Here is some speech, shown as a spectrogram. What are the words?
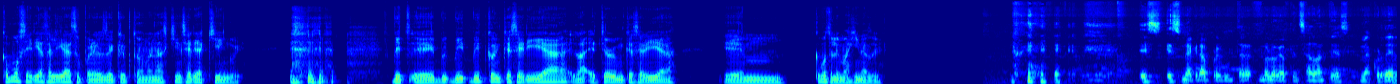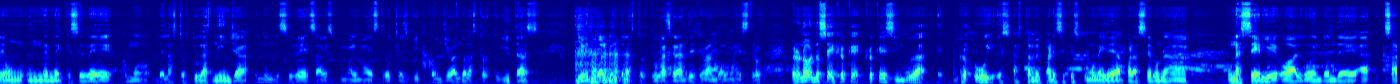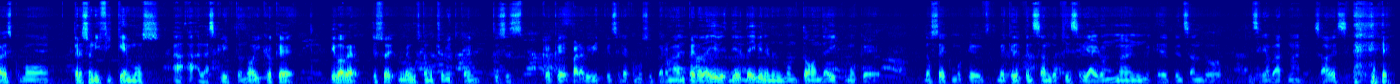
¿Cómo sería esa liga de superhéroes de criptomonedas? ¿Quién sería quién, güey? Eh, Bitcoin, ¿qué sería? Ethereum, ¿qué sería? Em, ¿Cómo te lo imaginas, güey? es, es, una gran pregunta, no lo había pensado antes. Me acordé de un, un, meme que se ve como de las tortugas ninja, en donde se ve, sabes, como al maestro que es Bitcoin llevando a las tortuguitas y eventualmente las tortugas grandes llevando al maestro. Pero no, no sé, creo que, creo que sin duda, uy, hasta me parece que es como una idea para hacer una, una serie o algo en donde, ah, sabes, como personifiquemos a, a las cripto, ¿no? Y creo que digo, a ver, yo soy, me gusta mucho Bitcoin, entonces creo que para mí Bitcoin sería como Superman, pero de ahí, de, ahí vienen un montón, de ahí como que, no sé, como que me quedé pensando quién sería Iron Man, me quedé pensando quién sería Batman, ¿sabes?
